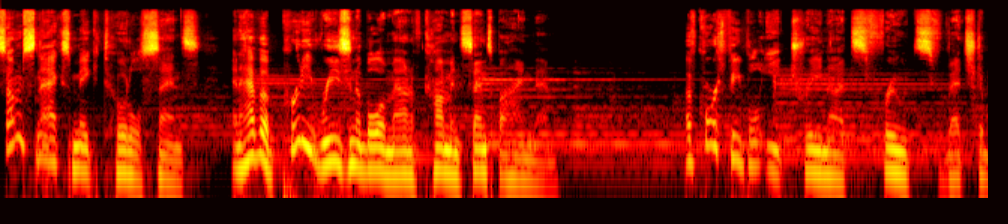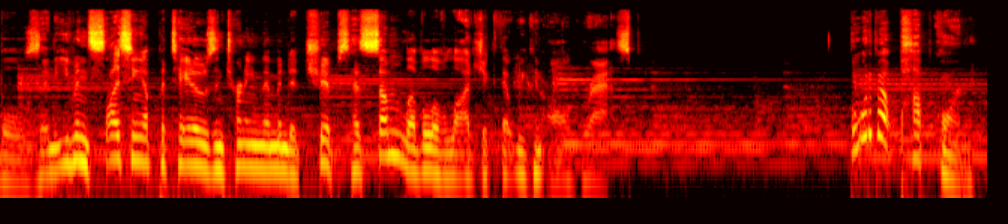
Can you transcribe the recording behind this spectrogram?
Some snacks make total sense and have a pretty reasonable amount of common sense behind them. Of course, people eat tree nuts, fruits, vegetables, and even slicing up potatoes and turning them into chips has some level of logic that we can all grasp. But what about popcorn?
